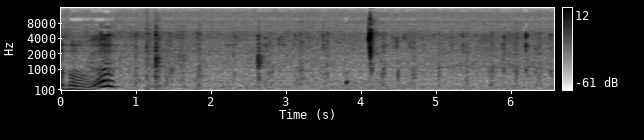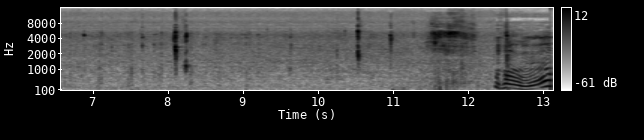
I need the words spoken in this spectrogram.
อื้อหืออื้อหือ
